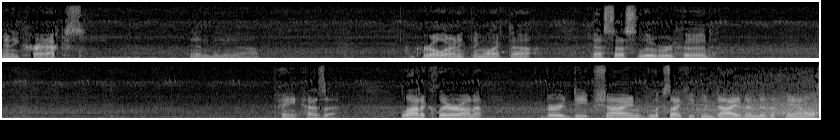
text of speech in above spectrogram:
any cracks in the uh, grill or anything like that. SS louvered hood. Paint has a lot of clear on it. Very deep shine. Looks like you can dive into the panels.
